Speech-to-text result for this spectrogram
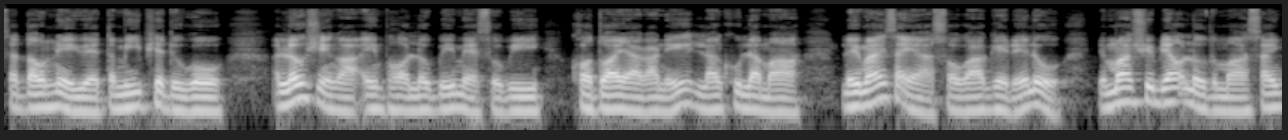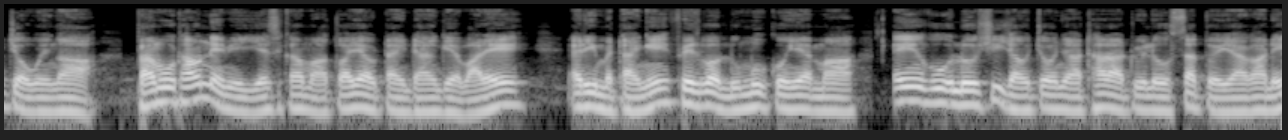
73နှစ်အရွယ်သမီးဖြစ်သူကိုအလုရှင်ကအိမ်ပေါ်လှုပ်ပေးမယ်ဆိုပြီးခေါ်သွားရကနေလမ်းခုလမ်းမှာလိမ်မိုင်းဆိုင်ရာစော်ကားခဲ့တယ်လို့မြမရွှေပြောင်းအလုပ်သမားဆိုင်းကျော်ဝင်းက ဗန်မိုထောင်းနယ်မြေရဲစခန်းမှာတွားရောက်တိုင်တန်းခဲ့ပါတယ်။အဲ့ဒီမတိုင်ခင် Facebook လူမှုကွန်ရက်မှာအင်ကူအလိုရှိကြောင်းကြော်ညာထားတာတွေ့လို့ဆက်သွယ်ရာကနေ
